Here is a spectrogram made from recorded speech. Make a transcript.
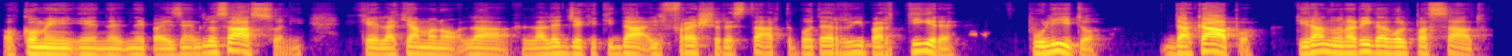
o come eh, nei, nei, paesi anglosassoni, che la chiamano la, la, legge che ti dà il fresh restart, poter ripartire pulito, da capo, tirando una riga col passato.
